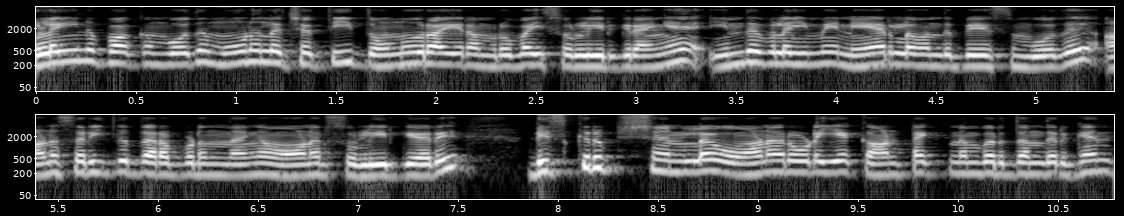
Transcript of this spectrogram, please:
விலைன்னு பார்க்கும்போது மூணு லட்சத்தி தொண்ணூறாயிரம் ரூபாய் சொல்லியிருக்கிறாங்க. இந்த விலையுமே நேரில் வந்து பேசும்போது அனுசரித்து தரப்படும் தாங்க ஓனர் சொல்லியிருக்காரு. டிஸ்கிரிப்ஷனில் ஓனருடைய காண்டாக்ட் நம்பர் தந்திருக்கேன்.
